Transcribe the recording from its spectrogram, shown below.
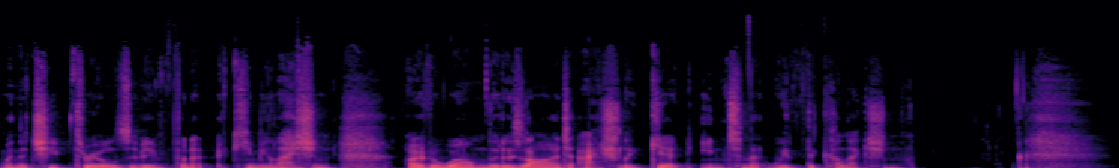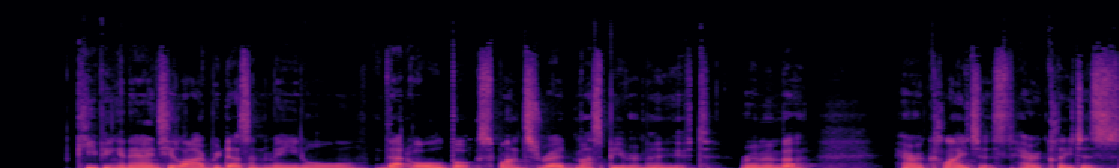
when the cheap thrills of infinite accumulation overwhelm the desire to actually get intimate with the collection. Keeping an anti library doesn't mean all that all books once read must be removed. Remember Heraclitus, Heraclitus,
